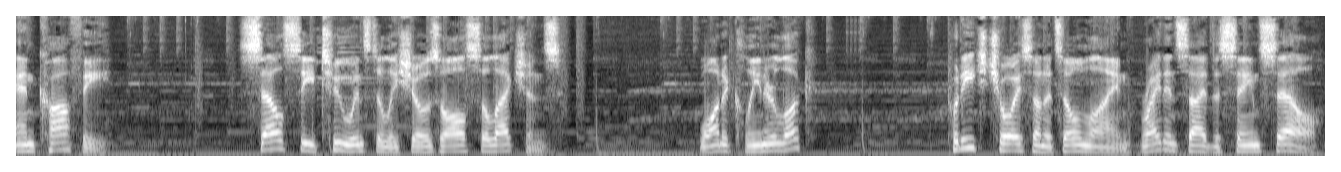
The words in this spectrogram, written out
and coffee, cell C2 instantly shows all selections. Want a cleaner look? Put each choice on its own line right inside the same cell.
